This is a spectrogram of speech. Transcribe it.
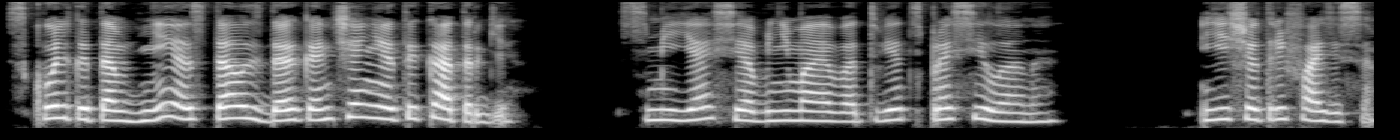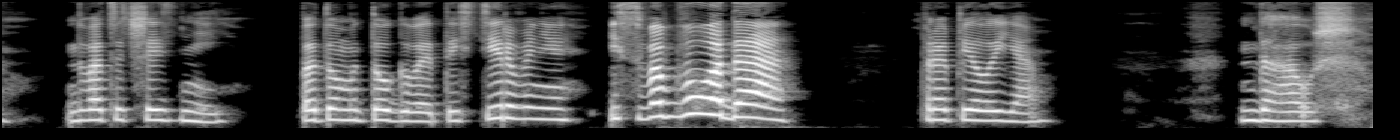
«Сколько там дней осталось до окончания этой каторги?» Смеясь и обнимая в ответ, спросила она. «Еще три фазиса, двадцать шесть дней». Потом итоговое тестирование и свобода!» Пропела я. «Да уж», —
